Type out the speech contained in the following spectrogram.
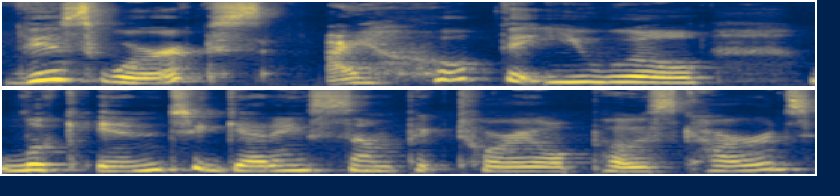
this works. I hope that you will look into getting some pictorial postcards.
